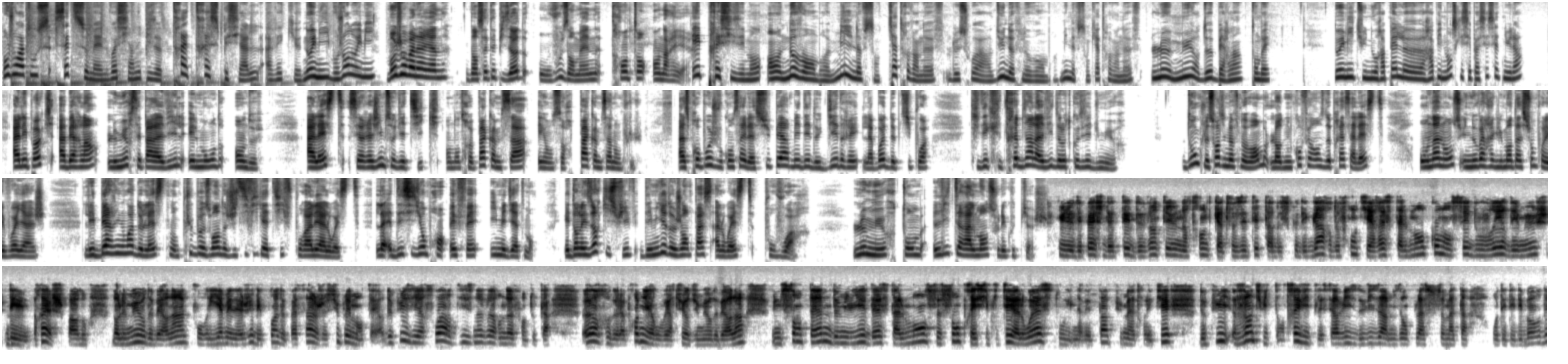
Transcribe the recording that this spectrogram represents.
Bonjour à tous, cette semaine, voici un épisode très très spécial avec Noémie. Bonjour Noémie. Bonjour Valériane. Dans cet épisode, on vous emmène 30 ans en arrière. Et précisément en novembre 1989, le soir du 9 novembre 1989, le mur de Berlin tombait. Noémie, tu nous rappelles euh, rapidement ce qui s'est passé cette nuit-là? À l'époque, à Berlin, le mur sépare la ville et le monde en deux. À l'est, c'est le régime soviétique. On n'entre pas comme ça et on sort pas comme ça non plus. À ce propos, je vous conseille la super BD de Guédré, La boîte de petits pois, qui décrit très bien la vie de l'autre côté du mur. Donc, le soir du 9 novembre, lors d'une conférence de presse à l'Est, on annonce une nouvelle réglementation pour les voyages. Les Berlinois de l'Est n'ont plus besoin de justificatifs pour aller à l'Ouest. La décision prend effet immédiatement. Et dans les heures qui suivent, des milliers de gens passent à l'Ouest pour voir le mur tombe littéralement sous les coups de pioche. Une dépêche datée de 21h34 faisait état de ce que des gardes frontières est allemands commençaient d'ouvrir des, brèches dans le mur de Berlin pour y aménager des points de passage supplémentaires. Depuis hier soir, 19h09 en tout cas, heure de la première ouverture du mur de Berlin, une centaine de milliers d'Est allemands se sont précipités à l'ouest où ils n'avaient pas pu mettre les pieds depuis 28 ans. Très vite, les services de visa mis en place ce matin ont été débordés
